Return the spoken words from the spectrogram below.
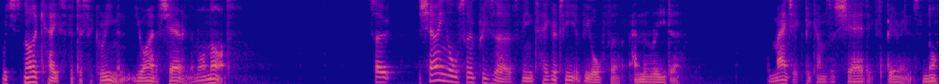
which is not a case for disagreement. You either share in them or not. So, showing also preserves the integrity of the author and the reader. The magic becomes a shared experience, not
